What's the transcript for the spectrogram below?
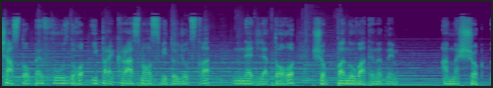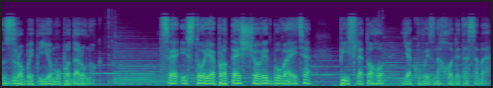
часто безглуздого і прекрасного світу людства не для того, щоб панувати над ним, а щоб зробити йому подарунок. Це історія про те, що відбувається після того, як ви знаходите себе.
